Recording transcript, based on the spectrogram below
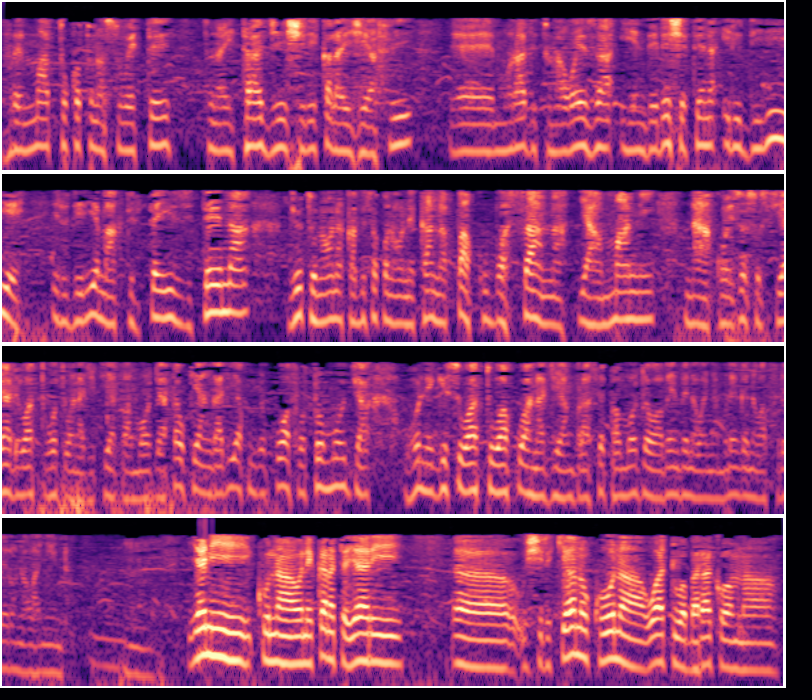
vraiment tuko tunasuete tunahitaji shirika la IGAFI e, mradi tunaweza iendeleshe tena irudilie irudilie maaktivite hizi tena juu tunaona kabisa kunaonekana paa kubwa sana ya amani na kohesio sosiale watu wote wanajitia pamoja hata ukiangalia kungekuwa foto moja uone gisi watu wako wanajiambrase pamoja wawembe na wanyamulenge na wafurero na wanyindo mm. yaani kunaonekana tayari uh, ushirikiano kuona watu wa baraka wana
